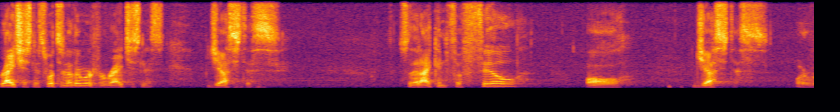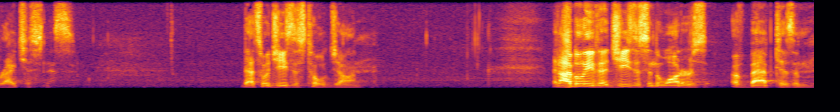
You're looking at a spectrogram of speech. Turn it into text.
righteousness. What's another word for righteousness? Justice. So that I can fulfill all justice or righteousness. That's what Jesus told John. And I believe that Jesus, in the waters of baptism,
